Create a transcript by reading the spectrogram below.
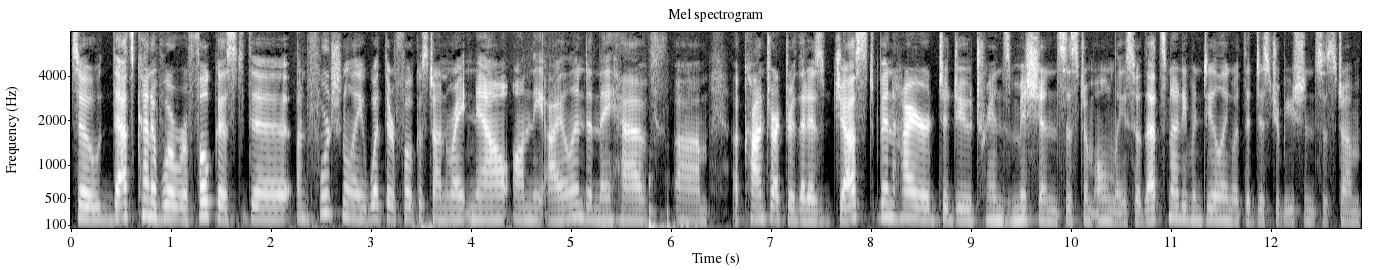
So that's kind of where we're focused. The unfortunately what they're focused on right now on the island and they have um, a contractor that has just been hired to do transmission system only. So that's not even dealing with the distribution system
